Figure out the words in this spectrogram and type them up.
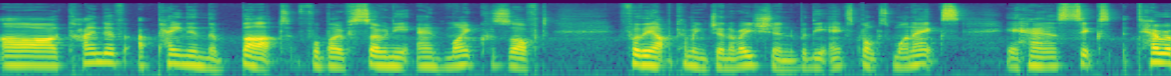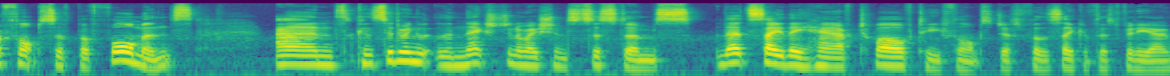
are kind of a pain in the butt for both Sony and Microsoft for the upcoming generation. With the Xbox One X, it has 6 teraflops of performance, and considering that the next generation systems, let's say they have 12 T-flops just for the sake of this video,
